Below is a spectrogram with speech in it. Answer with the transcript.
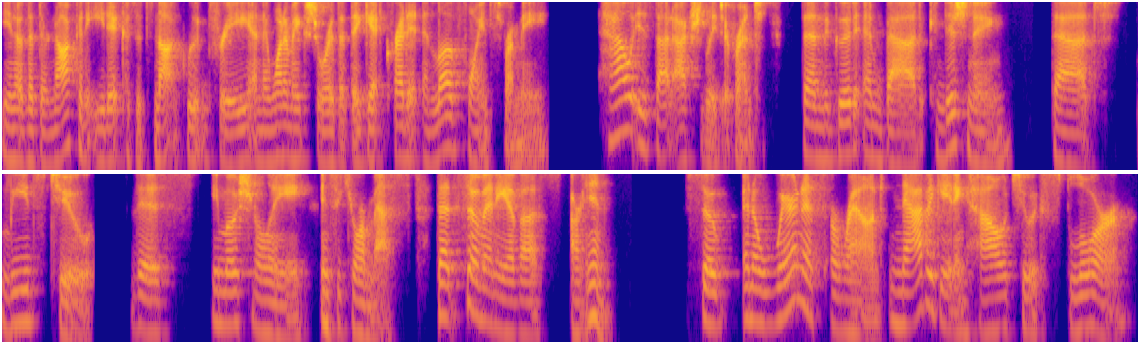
you know, that they're not going to eat it because it's not gluten free and they want to make sure that they get credit and love points from me. How is that actually different than the good and bad conditioning that leads to this emotionally insecure mess that so many of us are in? So, an awareness around navigating how to explore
